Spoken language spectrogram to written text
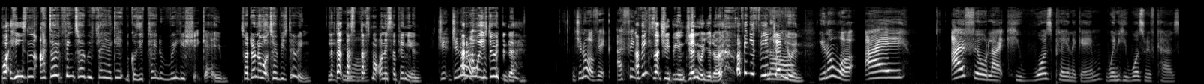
But he's not, I don't think Toby's playing a game because he's played a really shit game. So I don't know what Toby's doing. Like, That, that's No. that's my honest opinion. do, do you know I don't know what, what he's doing in there. Do you know what, Vic? I think I think he's actually being genuine. You know, I think he's being No. genuine. You know what? I I feel like he was playing a game when he was with Kaz.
